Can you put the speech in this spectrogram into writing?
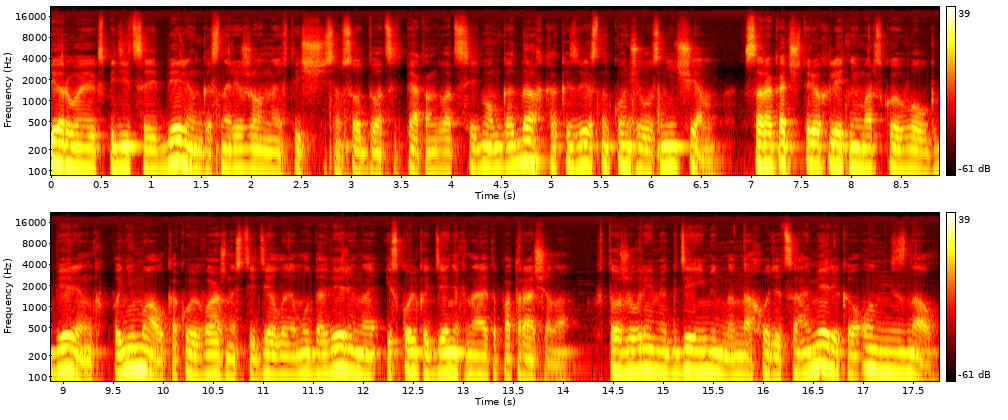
Первая экспедиция Беринга, снаряженная в 1725-27 годах, как известно, кончилась ничем. 44-летний морской волк Беринг понимал, какой важности дело ему доверено и сколько денег на это потрачено. В то же время, где именно находится Америка, он не знал.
